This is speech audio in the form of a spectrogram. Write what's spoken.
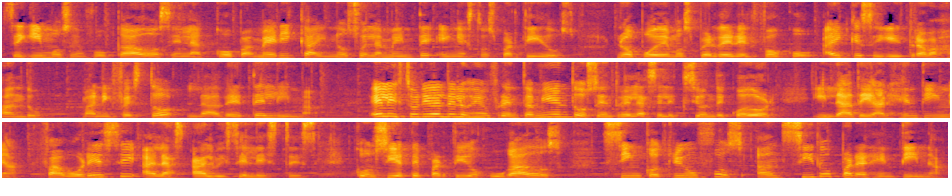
Seguimos enfocados en la Copa América y no solamente en estos partidos. No podemos perder el foco, hay que seguir trabajando, manifestó la DT Lima. El historial de los enfrentamientos entre la selección de Ecuador y la de Argentina favorece a las albicelestes. Con siete partidos jugados, cinco triunfos han sido para Argentina,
